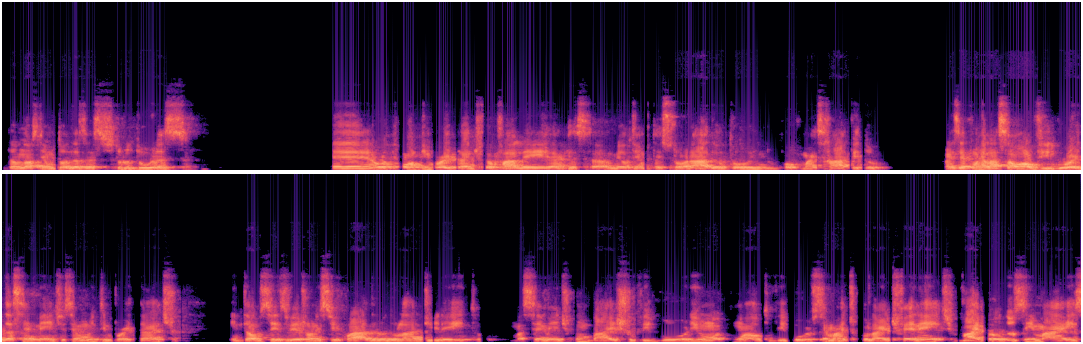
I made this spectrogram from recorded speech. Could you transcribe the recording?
então nós temos todas essas estruturas. É, outro ponto importante que eu falei, a questão, meu tempo está estourado, eu estou indo um pouco mais rápido, mas é com relação ao vigor da semente, isso é muito importante. Então, vocês vejam nesse quadro do lado direito, uma semente com baixo vigor e uma com alto vigor, sistema radicular diferente, vai produzir mais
